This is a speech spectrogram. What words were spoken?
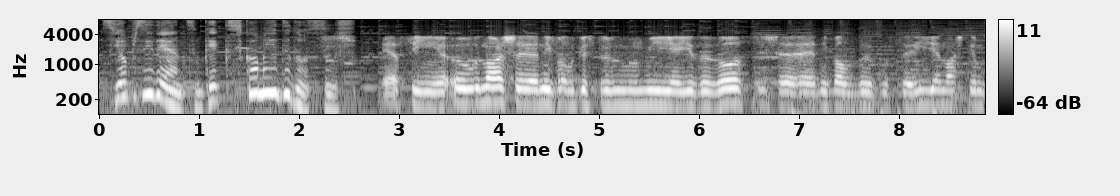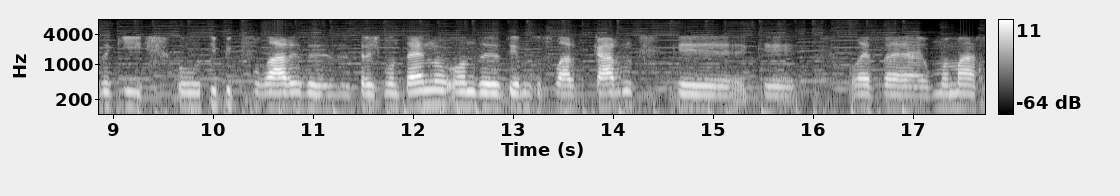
Senhor Presidente, o que é que se come aí de doces? É assim, nós a nível de gastronomia e de doces, a nível de doçaria, nós temos aqui o típico folar de, de transmontano, onde temos o folar de carne que, que leva uma massa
